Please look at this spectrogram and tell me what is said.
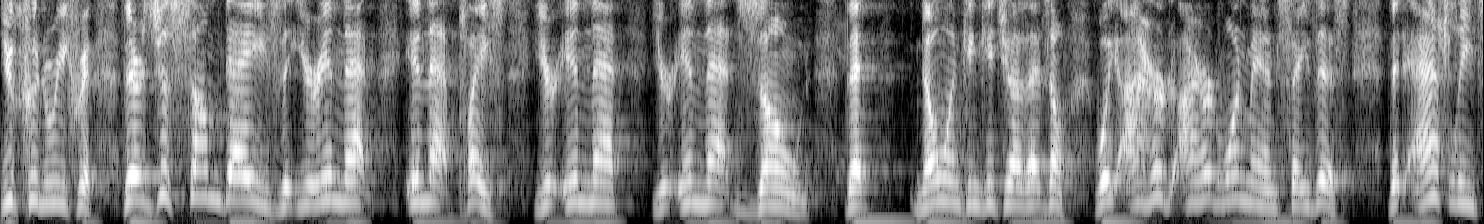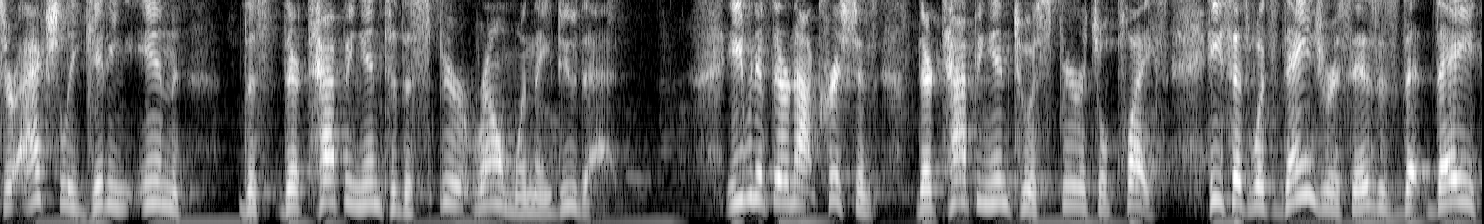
You couldn't recreate. There's just some days that you're in that in that place. You're in that you're in that zone that no one can get you out of that zone. Well, I heard, I heard one man say this that athletes are actually getting in this, they're tapping into the spirit realm when they do that. Even if they're not Christians, they're tapping into a spiritual place. He says what's dangerous is, is that they,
